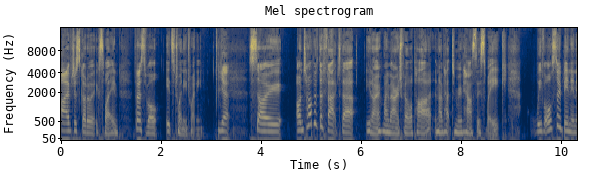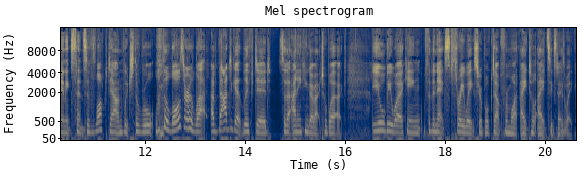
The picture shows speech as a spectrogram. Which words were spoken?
I've just got to explain. First of all, it's 2020. Yeah. So, on top of the fact that, you know, my marriage fell apart and I've had to move house this week, we've also been in an extensive lockdown, which the rule, the laws are about to get lifted so that Annie can go back to work. You will be working for the next three weeks. You're booked up from what, eight till eight, six days a week.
